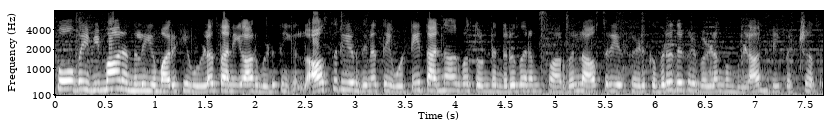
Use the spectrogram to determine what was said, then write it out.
கோவை விமான நிலையம் அருகே உள்ள தனியார் விடுதியில் ஆசிரியர் தினத்தை ஒட்டி தன்னார்வ தொண்டு நிறுவனம் சார்பில் ஆசிரியர்களுக்கு விருதுகள் வழங்கும் விழா நடைபெற்றது.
